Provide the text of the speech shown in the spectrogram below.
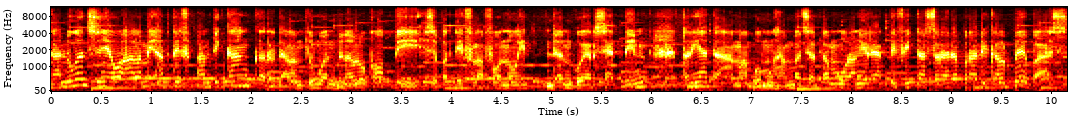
Kandungan senyawa alami aktif anti kanker dalam tumbuhan benalu kopi seperti flavonoid dan quercetin ternyata mampu menghambat serta mengurangi reaktivitas terhadap radikal bebas.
